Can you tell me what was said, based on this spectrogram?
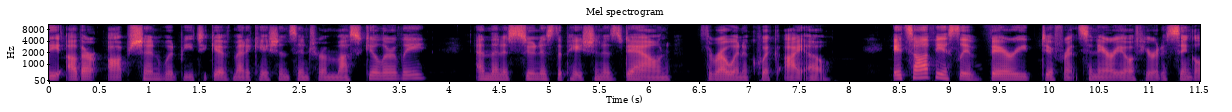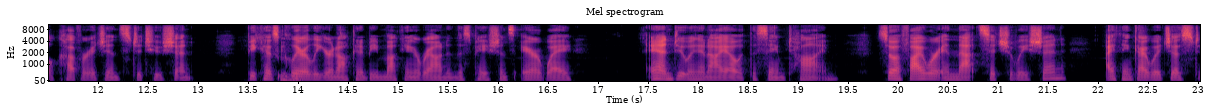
The other option would be to give medications intramuscularly. And then as soon as the patient is down, throw in a quick IO. It's obviously a very different scenario if you're at a single coverage institution, because mm-hmm. clearly you're not going to be mucking around in this patient's airway and doing an IO at the same time. So if I were in that situation, I think I would just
